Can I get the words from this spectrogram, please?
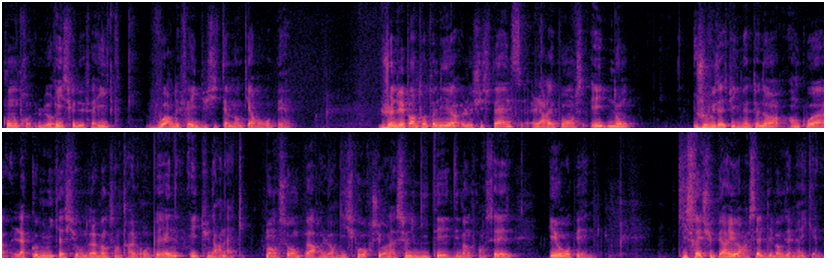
contre le risque de faillite, voire de faillite du système bancaire européen? Je ne vais pas entretenir le suspense, la réponse est non. Je vous explique maintenant en quoi la communication de la Banque Centrale Européenne est une arnaque. Commençons par leur discours sur la solidité des banques françaises et européennes, qui serait supérieure à celle des banques américaines.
